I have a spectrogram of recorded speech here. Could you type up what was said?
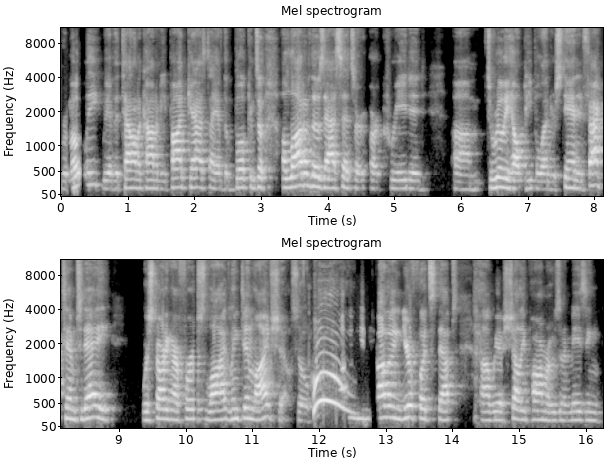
remotely. We have the Talent Economy podcast. I have the book. And so a lot of those assets are, are created um, to really help people understand. In fact, Tim, today we're starting our first live LinkedIn live show. So following, following, your footsteps, uh, we have Shelly Palmer, who's an amazing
